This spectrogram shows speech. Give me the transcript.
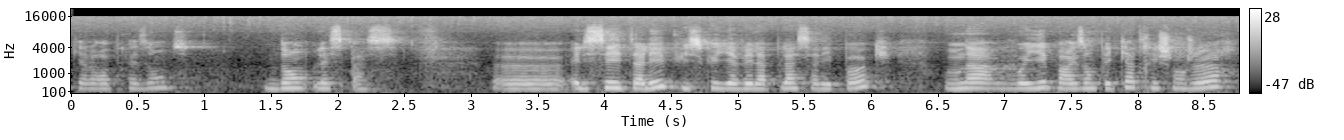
qu'elle représente dans l'espace. Euh, elle s'est étalée puisqu'il y avait la place à l'époque. On a, vous voyez par exemple les quatre échangeurs,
